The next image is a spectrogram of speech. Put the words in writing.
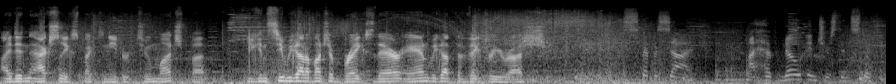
I didn't actually expect to need her too much, but you can see we got a bunch of breaks there, and we got the victory rush. Step aside. I have no interest in stoking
